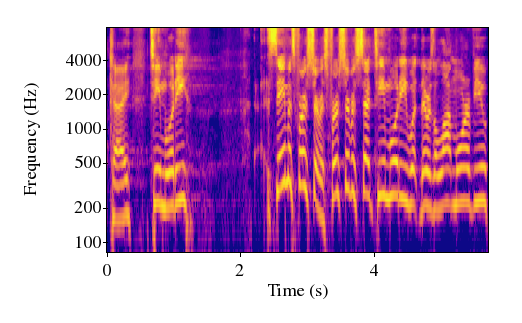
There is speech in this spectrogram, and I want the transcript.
okay. Team Woody. Same as first service. First service said Team Woody. There was a lot more of you.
